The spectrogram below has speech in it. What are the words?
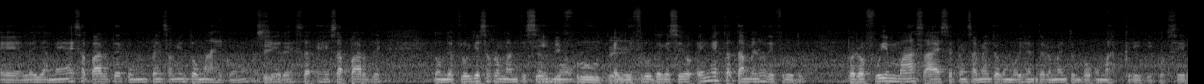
eh, le llamé a esa parte como un pensamiento mágico, ¿no? Es decir, esa, es esa parte donde fluye ese romanticismo, el disfrute, el disfrute que sé yo. En esta también lo disfruto pero fui más a ese pensamiento, como dije anteriormente, un poco más crítico. Es decir,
